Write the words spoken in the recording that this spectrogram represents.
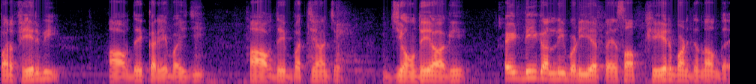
ਪਰ ਫੇਰ ਵੀ ਆਪਦੇ ਘਰੇ ਬਾਈ ਜੀ, ਆਪਦੇ ਬੱਚਿਆਂ 'ਚ ਜਿਉਂਦੇ ਆ ਗਏ। ਐਡੀ ਗੱਲ ਹੀ ਬੜੀ ਹੈ, ਪੈਸਾ ਫੇਰ ਬਣ ਜਾਂਦਾ ਹੁੰਦਾ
